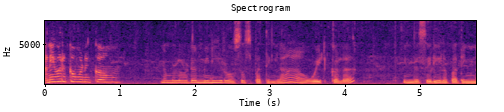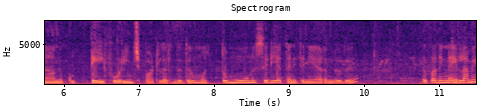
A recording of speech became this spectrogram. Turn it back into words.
அனைவருக்கும் வணக்கம். நம்மளோட மினி ரோசஸ் பார்த்தீங்களா? White colour. இந்த செடியில் பார்த்தீங்கன்னா அந்த குட்டி ஃபோர் இன்ச் பாட்டில் இருந்தது. மொத்தம் மூணு செடியாக தனித்தனியாக இருந்தது. அது பார்த்தீங்கன்னா எல்லாமே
